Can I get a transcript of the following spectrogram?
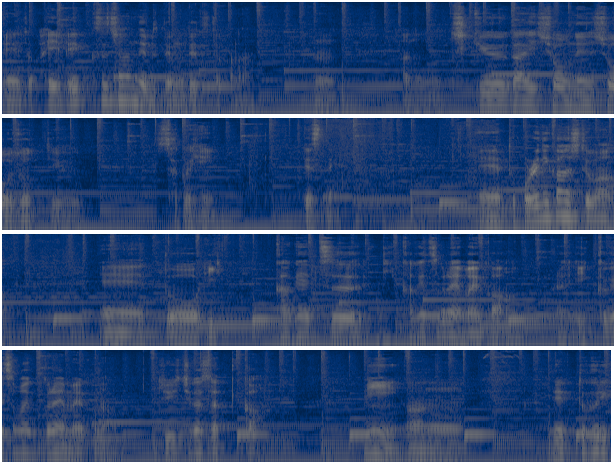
えっ、と ABEX チャンネルでも出てたかな。うん。地球外少年少女っていう作品ですね。えっ、とこれに関してはえっ、と1ヶ月2ヶ月ぐらい前か？1ヶ月前ぐらい前かな？11月だっけか？にあのネットフリッ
